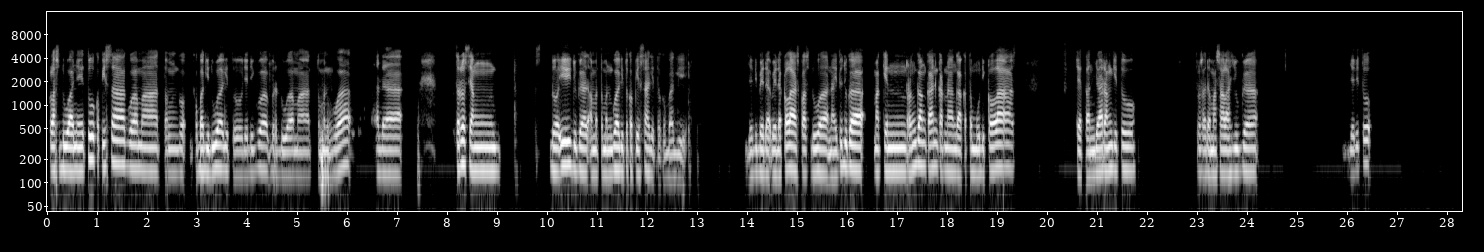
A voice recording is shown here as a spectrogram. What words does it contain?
kelas 2-nya itu kepisah gue sama temen kebagi dua gitu. Jadi gue berdua sama temen gue ada terus yang doi juga sama temen gue gitu kepisah gitu kebagi. Jadi beda beda kelas kelas 2 nah itu juga makin renggang kan karena nggak ketemu di kelas. Cetan jarang gitu. Terus ada masalah juga. Jadi tuh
